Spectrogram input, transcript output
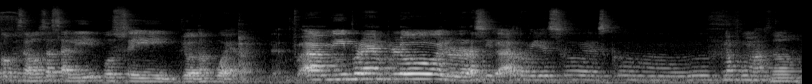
comenzamos a salir, pues sí, yo no puedo. A mí, por ejemplo, el olor a cigarro y eso es como. uf. No fumas. No.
